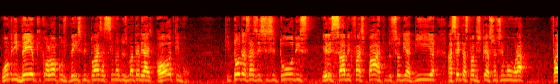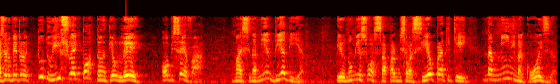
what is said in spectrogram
O homem de bem é o que coloca os bens espirituais acima dos materiais. Ótimo. Que todas as vicissitudes ele sabe que faz parte do seu dia a dia, aceita as de expiações sem murmurar fazendo bem pelo. Tudo isso é importante, eu ler, observar. Mas se na minha dia a dia eu não me esforçar para observar se eu pratiquei na mínima coisa,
